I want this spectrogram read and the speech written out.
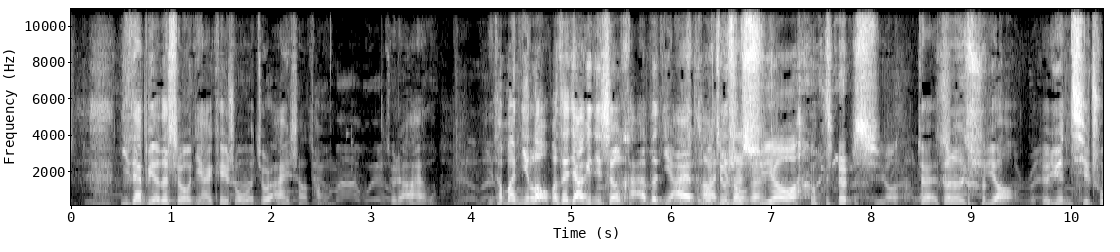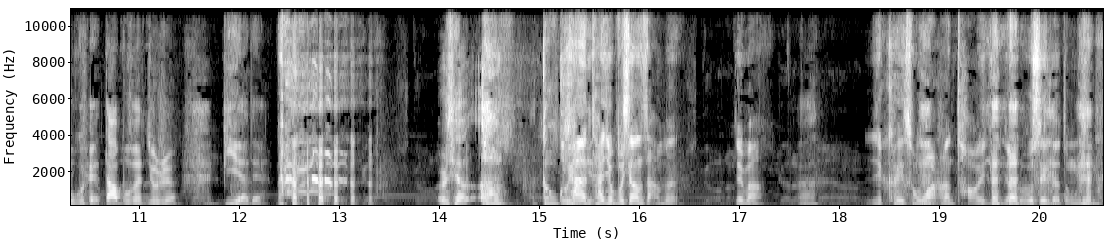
你在别的时候，你还可以说我就是爱上他了，就是爱了。你他妈，你老婆在家给你生孩子，你爱她，就是需要啊，我就是需要她了。对，更人需要。我觉得孕期出轨大部分就是憋的。而且 更你看他就不像咱们，对吧？啊，你可以从网上淘一点叫 Lucy 的东西嘛。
